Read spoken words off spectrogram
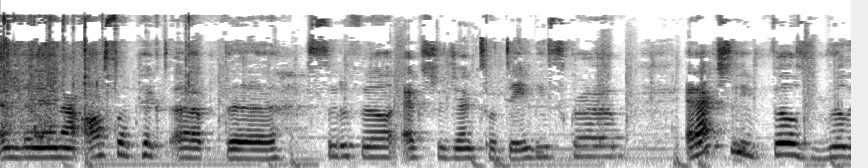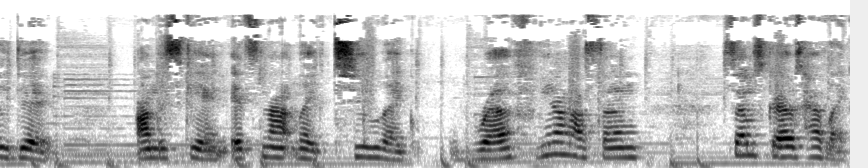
And then I also picked up the Cetaphil Extra Gentle Daily Scrub. It actually feels really good on the skin. It's not like too like rough. You know how some some scrubs have like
